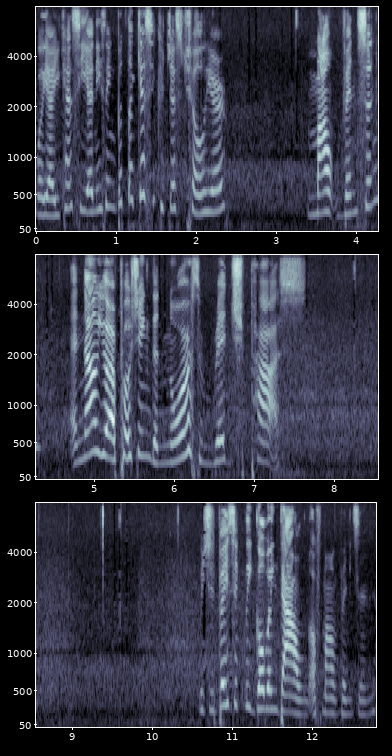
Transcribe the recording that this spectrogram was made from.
well, yeah, you can't see anything, but I guess you could just chill here. Mount Vinson. And now you're approaching the North Ridge Pass. Which is basically going down of Mount Vinson.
